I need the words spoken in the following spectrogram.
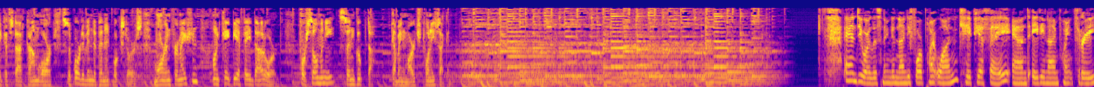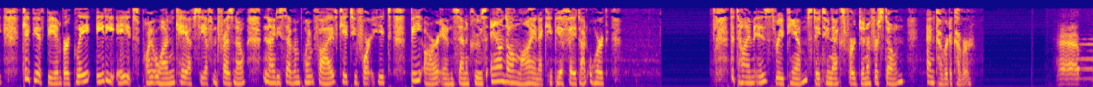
gettickets.com or supportive independent bookstores. More information on kpfa.org. For so many, Sengupta, coming March 22nd. And you are listening to 94.1 KPFA and 89.3 KPFB in Berkeley, 88.1 KFCF in Fresno, 97.5 K248 BR in Santa Cruz, and online at kpfa.org. The time is 3 p.m. Stay tuned next for Jennifer Stone and Cover to Cover. Happy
